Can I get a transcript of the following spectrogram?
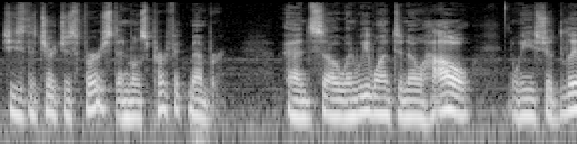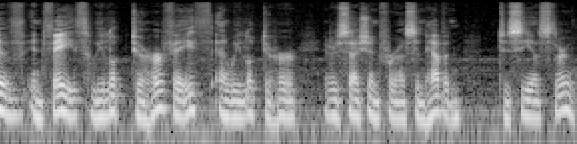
She's the church's first and most perfect member. And so when we want to know how we should live in faith, we look to her faith and we look to her intercession for us in heaven to see us through.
